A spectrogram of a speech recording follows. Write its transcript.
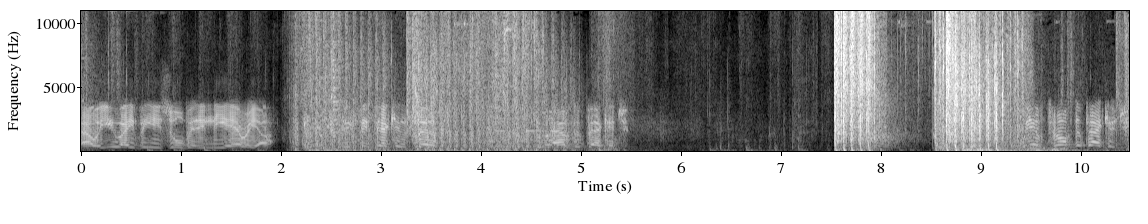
Our UAV is orbiting the area. 60 seconds left. You have the package. We have dropped the package.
